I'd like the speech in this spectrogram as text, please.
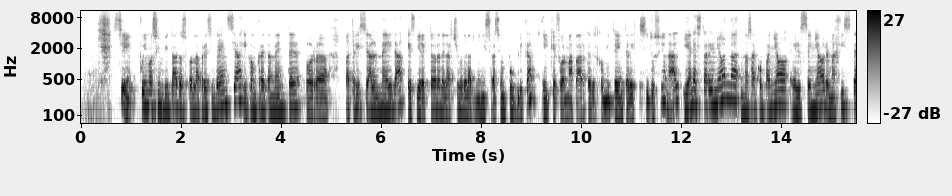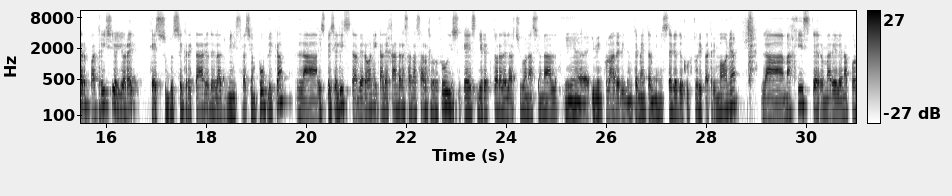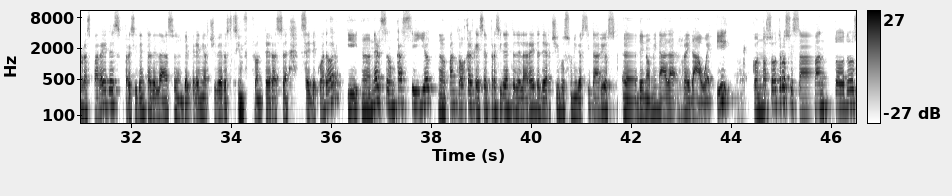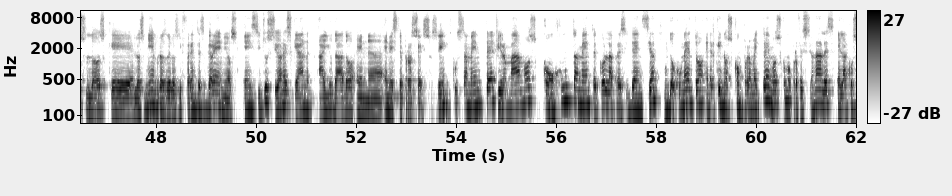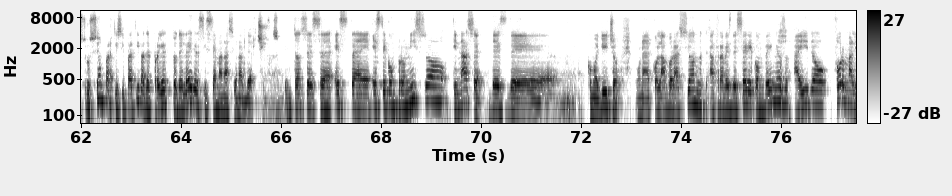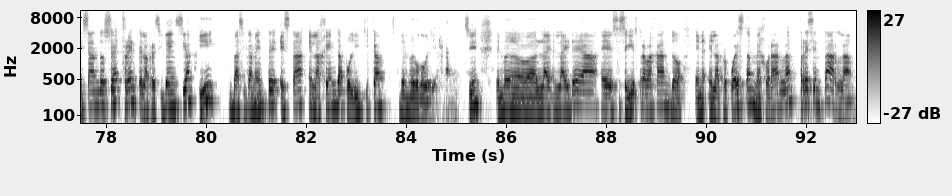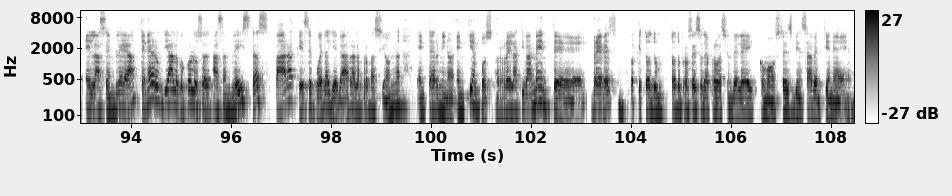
Sí, fuimos invitados por la presidencia y concretamente por uh, Patricia Almeida, que es directora del Archivo de la Administración Pública y que forma parte del Comité Interinstitucional. Y en esta reunión nos acompañó el señor magíster Patricio Lloret, que es subsecretario de la Administración Pública, la especialista Verónica Alejandra Salazar Ruiz, que es directora del Archivo Nacional y, eh, y, vinculada evidentemente al Ministerio de Cultura y Patrimonio, la magíster María Elena Porras Paredes, presidenta de del Gremio Archiveros Sin Fronteras Sede Ecuador, y uh, Nelson Castillo uh, Pantoja, que es el presidente de la red de archivos universitarios uh, denominada REDAWE. Y con nosotros estaban todos los, que, los miembros de los diferentes gremios e instituciones que han ayudado en, uh, en este proceso. ¿sí? Justamente firmamos conjuntamente con la presidencia un documento en el que nos comprometemos como profesionales en la construcción participativa del proyecto de ley del Sistema Nacional de Archivos. Entonces, uh, este, este compromiso que nace desde como he dicho, una colaboración a través de serie de convenios ha ido formalizándose frente a la presidencia y básicamente está en la agenda política del nuevo gobierno. ¿Sí? la, idea es seguir trabajando en, la propuesta, mejorarla, presentarla en la asamblea, tener un diálogo con los asambleístas para que se pueda llegar a la aprobación en términos, en tiempos relativamente breves, porque todo, todo proceso de aprobación de ley, como ustedes bien saben, tiene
